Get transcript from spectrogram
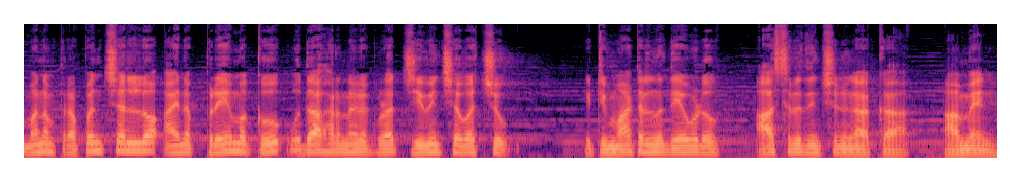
మనం ప్రపంచంలో ఆయన ప్రేమకు ఉదాహరణగా కూడా జీవించవచ్చు. ఇటు మాటలను దేవుడు ఆశీర్వదించునుగాక. ఆమెన్.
